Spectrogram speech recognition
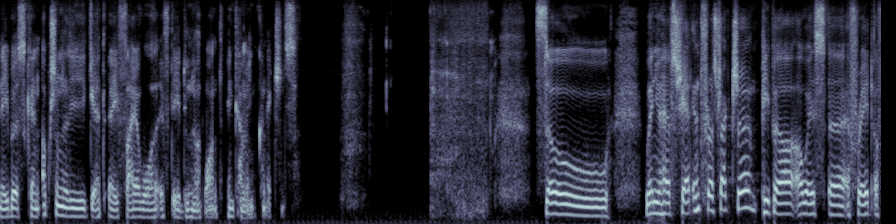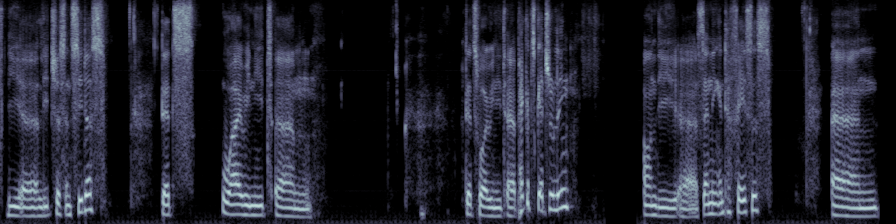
neighbors can optionally get a firewall if they do not want incoming connections. So when you have shared infrastructure, people are always uh, afraid of the uh, leeches and seeders. That's why we need um, that's why we need uh, packet scheduling on the uh, sending interfaces. And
